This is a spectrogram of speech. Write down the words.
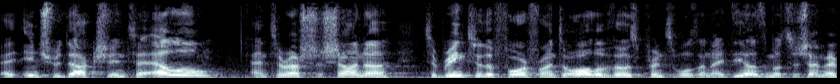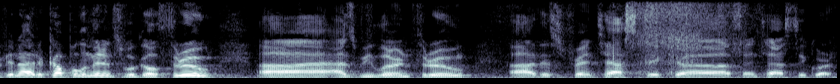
introduction to Elul and to Rosh Hashanah to bring to the forefront all of those principles and ideals. Most Hashem, every night, a couple of minutes we'll go through uh, as we learn through uh, this fantastic, uh, fantastic work.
